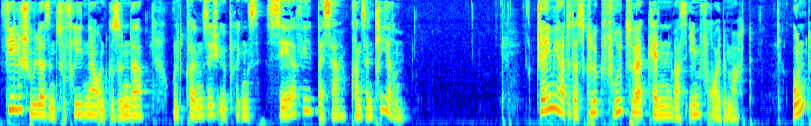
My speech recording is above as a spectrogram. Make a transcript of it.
Viele Schüler sind zufriedener und gesünder und können sich übrigens sehr viel besser konzentrieren. Jamie hatte das Glück, früh zu erkennen, was ihm Freude macht. Und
